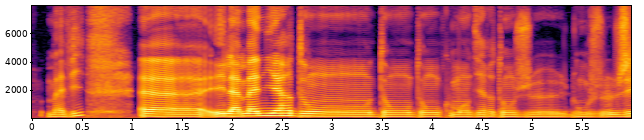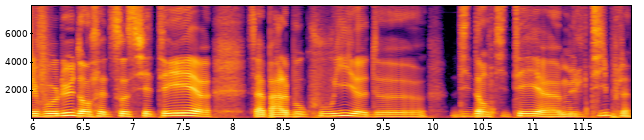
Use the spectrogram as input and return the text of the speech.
ma vie et la manière dont dont, comment dire dont je donc j'évolue dans cette société, ça parle beaucoup oui de d'identité euh, multiples.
